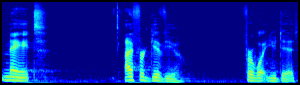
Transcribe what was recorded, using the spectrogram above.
Nate, I forgive you for what you did.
